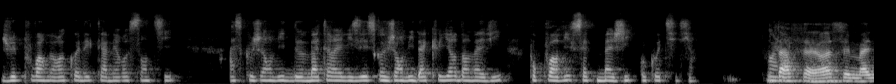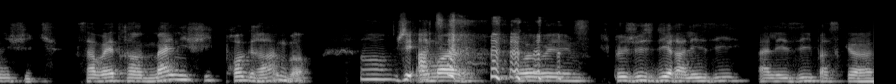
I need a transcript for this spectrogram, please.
je vais pouvoir me reconnecter à mes ressentis, à ce que j'ai envie de matérialiser, ce que j'ai envie d'accueillir dans ma vie pour pouvoir vivre cette magie au quotidien. Tout à fait, hein, c'est magnifique. Ça va être un magnifique programme. Oh, j'ai ah, oui, oui, je peux juste dire allez-y, allez-y, parce que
